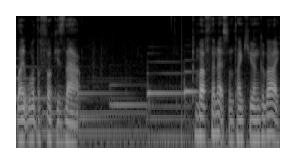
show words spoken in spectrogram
Like, what the fuck is that? Come back for the next one. Thank you and goodbye.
